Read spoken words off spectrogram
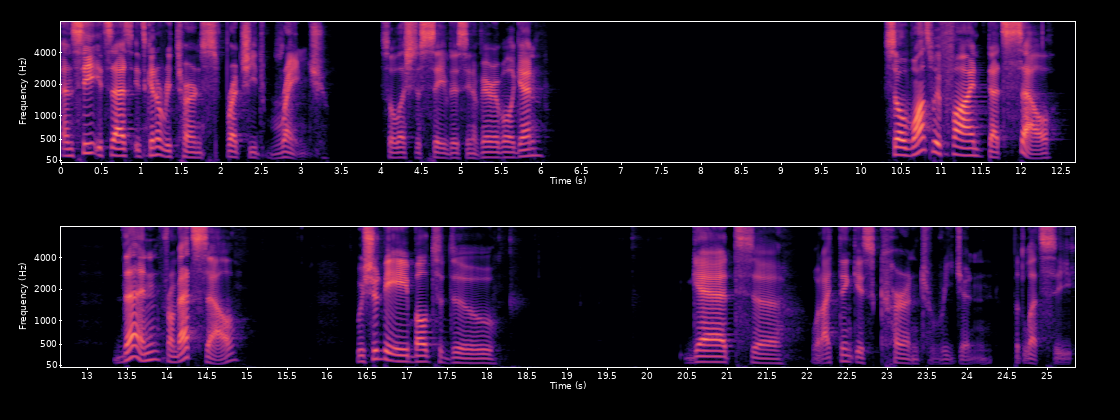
And see, it says it's going to return spreadsheet range. So let's just save this in a variable again. So once we find that cell, then from that cell, we should be able to do get uh, what I think is current region, but let's see.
